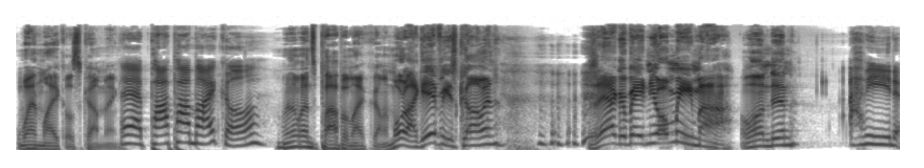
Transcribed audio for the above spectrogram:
when Michael's coming. Yeah, Papa Michael. When, when's Papa Michael coming? More like if he's coming. It's aggravating your Mima, London. I mean,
